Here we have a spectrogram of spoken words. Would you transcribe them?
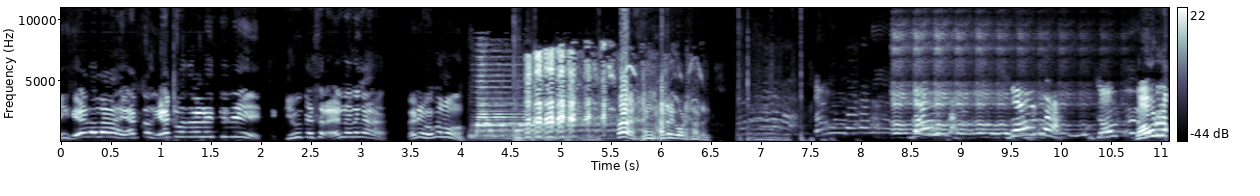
ಹಿಂಗ್ ಹೇಳಲ್ಲ ಯಾಕ ಹೋದ್ರೆ ಹೇಳ್ತಿದಿ ಕಿವಿ ಕೆಸರ ಏನ್ ನನಗ? ನಡಿ ಹೋಗೋನು. ಹಾ, ನಡ್ರಿ ಗೌಡ್ರ ನಡ್ರಿ. ಗೌಡ್ರ ಗೌಡ್ರ ಗೌಡ್ರ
